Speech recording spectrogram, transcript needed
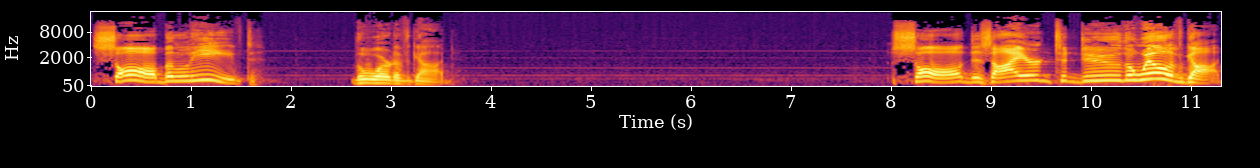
Saul believed the Word of God. Saul desired to do the will of God.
